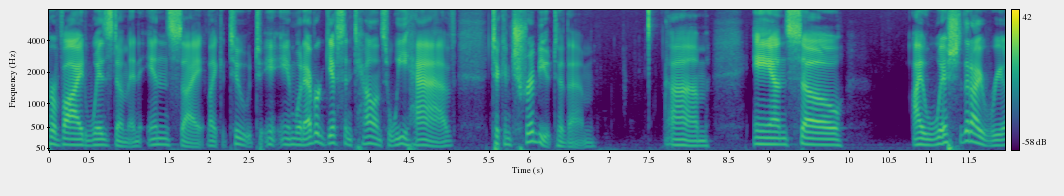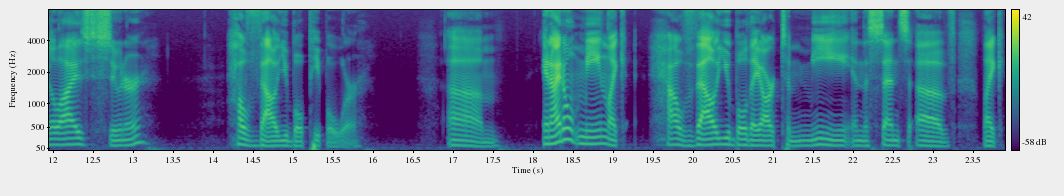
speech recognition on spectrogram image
provide wisdom and insight, like to, to in whatever gifts and talents we have to contribute to them. Um, and so I wish that I realized sooner how valuable people were. Um, and I don't mean like how valuable they are to me in the sense of like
